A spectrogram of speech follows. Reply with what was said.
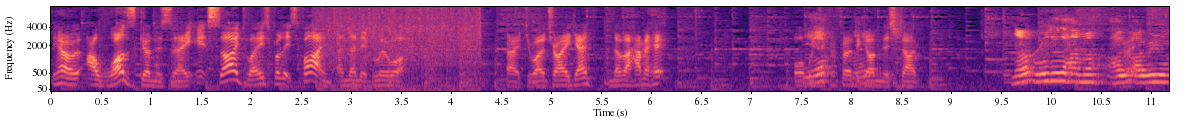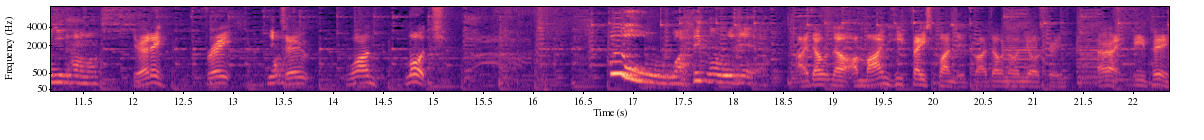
Yeah, I was gonna say it's sideways, but it's fine, and then it blew up. Alright, do you want to try again? Another hammer hit? Or would you prefer the gun this time? No, we'll do the hammer. I, Right. I really want to do the hammer. You ready? Three, Yep. two, one, launch! Ooh, I think that will hit. I don't know. On mine, he face planted, but I don't know on your screen. Alright, EP,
